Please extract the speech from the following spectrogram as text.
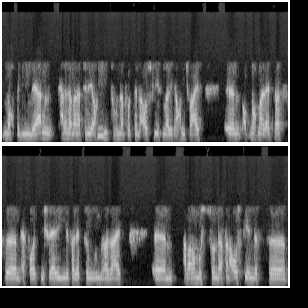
noch bedienen werden. Kann es aber natürlich auch nie zu 100 Prozent ausschließen, weil ich auch nicht weiß, ähm, ob nochmal etwas erfolgt, wie schwerwiegende Verletzungen unsererseits ähm, aber man muss schon davon ausgehen, dass äh,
